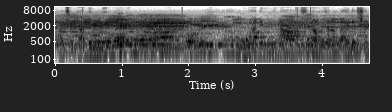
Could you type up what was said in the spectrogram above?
તો આ છે ગાંધી ગાંધીના સુંદર મજાના લાઈવ દર્શન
